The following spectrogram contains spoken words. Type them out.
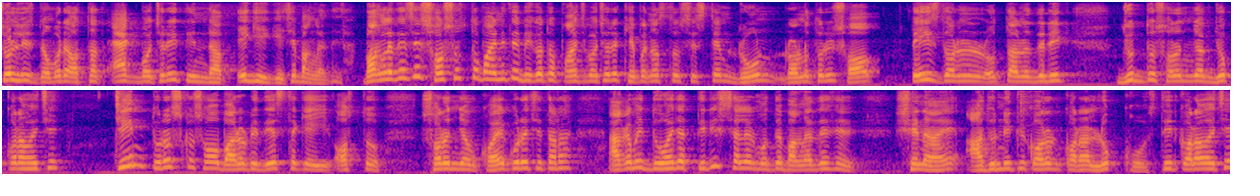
চল্লিশ নম্বরে, অর্থাৎ এক বছরেই তিন ধাপ এগিয়ে গিয়েছে বাংলাদেশ। বাংলাদেশের সশস্ত্র বাহিনীতে বিগত পাঁচ বছরে ক্ষেপণাস্ত্র সিস্টেম, ড্রোন, রণতরী সব তেইশ ধরনের অত্যাধুনিক যুদ্ধ সরঞ্জাম যোগ করা হয়েছে। চীন, তুরস্ক সহ বারোটি দেশ থেকে এই অস্ত্র সরঞ্জাম ক্রয় করেছে তারা। আগামী দু সালের মধ্যে বাংলাদেশের সেনায় আধুনিকীকরণ করার লক্ষ্য স্থির করা হয়েছে।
